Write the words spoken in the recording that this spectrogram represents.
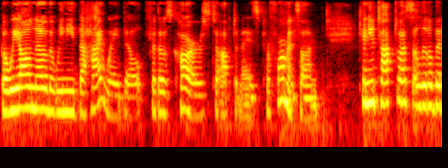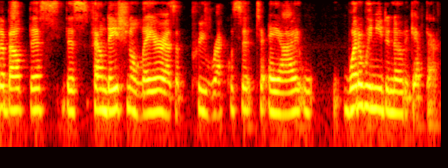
But we all know that we need the highway built for those cars to optimize performance on. Can you talk to us a little bit about this this foundational layer as a prerequisite to AI? What do we need to know to get there?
